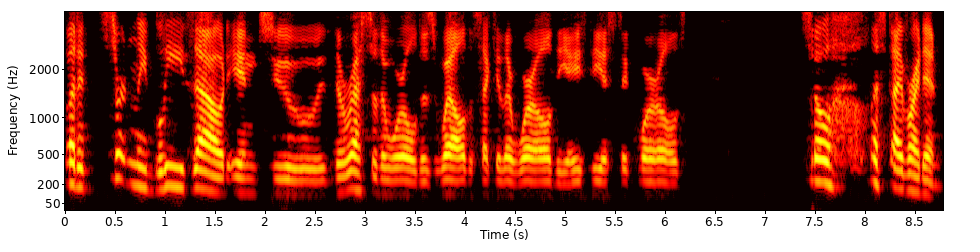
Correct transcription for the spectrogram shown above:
but it certainly bleeds out into the rest of the world as well the secular world, the atheistic world. So let's dive right in.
